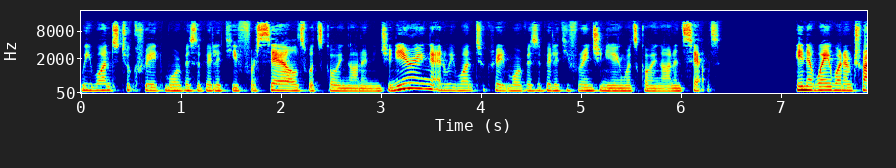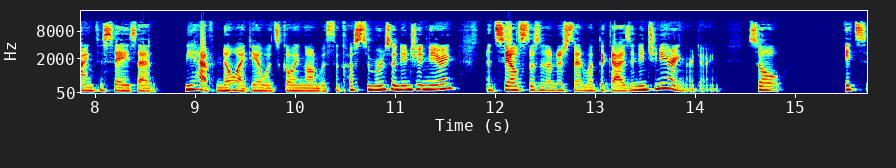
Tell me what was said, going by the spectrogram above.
we want to create more visibility for sales, what's going on in engineering, and we want to create more visibility for engineering, what's going on in sales. In a way, what I'm trying to say is that we have no idea what's going on with the customers in engineering, and sales doesn't understand what the guys in engineering are doing. So it's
